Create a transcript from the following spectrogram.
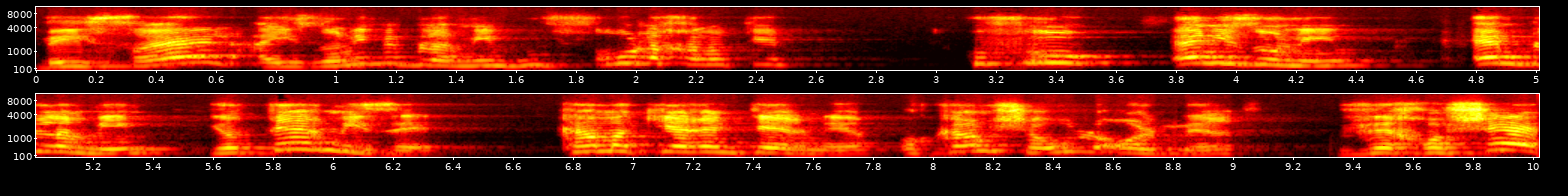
בישראל האיזונים ובלמים הופרו לחלוטין. הופרו, אין איזונים, אין בלמים, יותר מזה, קמה קרן טרנר, או קם שאול אולמרט, וחושב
